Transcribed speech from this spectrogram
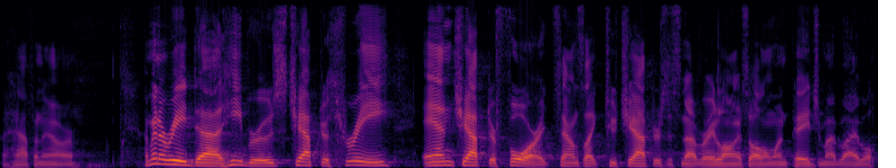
A half an hour. I'm going to read uh, Hebrews chapter 3 and chapter 4. It sounds like two chapters. It's not very long, it's all on one page in my Bible.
